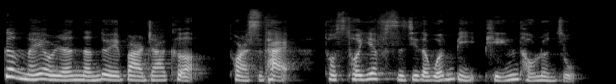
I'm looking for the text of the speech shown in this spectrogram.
更没有人能对巴尔扎克、托尔斯泰、托斯托耶夫斯基的文笔评头论足。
